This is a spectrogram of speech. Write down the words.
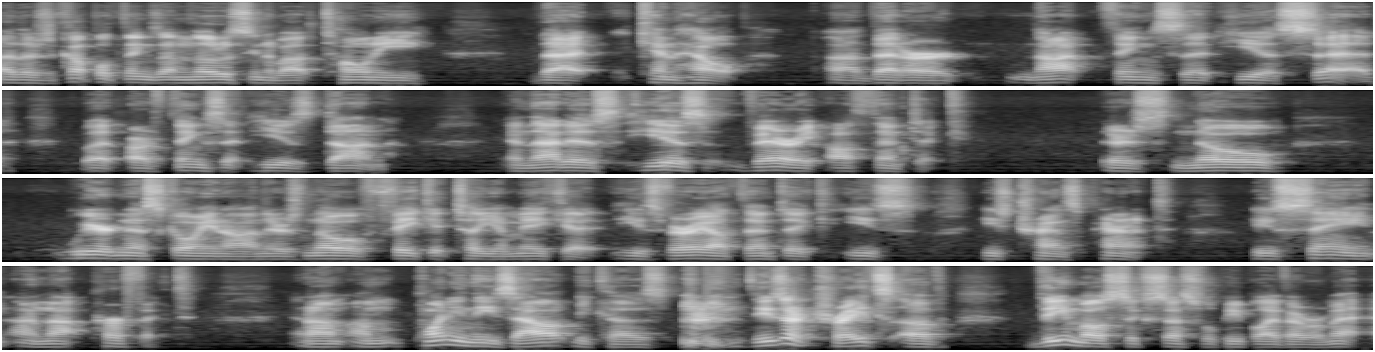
Uh, there's a couple things I'm noticing about Tony that can help uh, that are not things that he has said, but are things that he has done. And that is, he is very authentic. There's no weirdness going on. There's no fake it till you make it. He's very authentic. He's he's transparent. He's saying, I'm not perfect. And I'm, I'm pointing these out because these are traits of the most successful people I've ever met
